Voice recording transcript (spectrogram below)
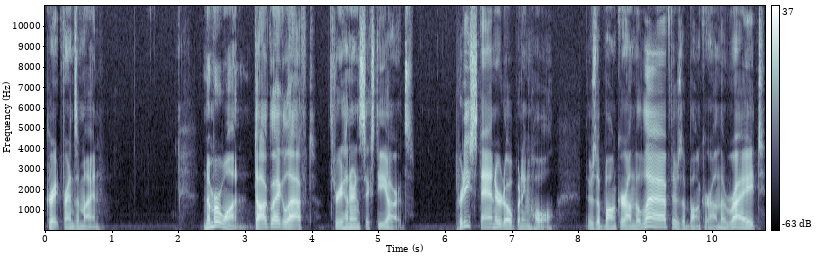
Great friends of mine. Number one, dogleg left, 360 yards. Pretty standard opening hole. There's a bunker on the left, there's a bunker on the right.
